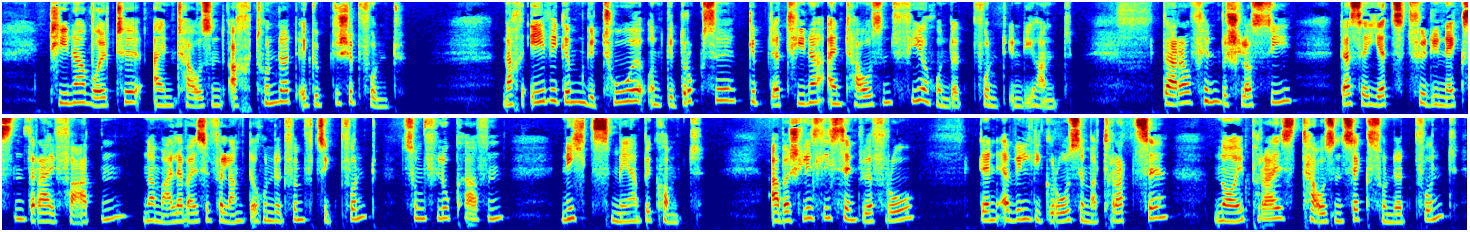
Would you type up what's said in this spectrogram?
Tina wollte 1800 ägyptische Pfund. Nach ewigem Getue und Gedruckse gibt er Tina 1400 Pfund in die Hand. Daraufhin beschloss sie, dass er jetzt für die nächsten drei Fahrten, normalerweise verlangt er 150 Pfund zum Flughafen, nichts mehr bekommt. Aber schließlich sind wir froh, denn er will die große Matratze, Neupreis 1600 Pfund,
